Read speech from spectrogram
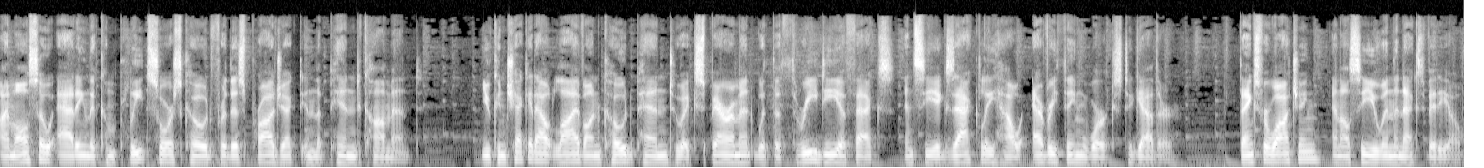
I'm also adding the complete source code for this project in the pinned comment. You can check it out live on CodePen to experiment with the 3D effects and see exactly how everything works together. Thanks for watching, and I'll see you in the next video.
